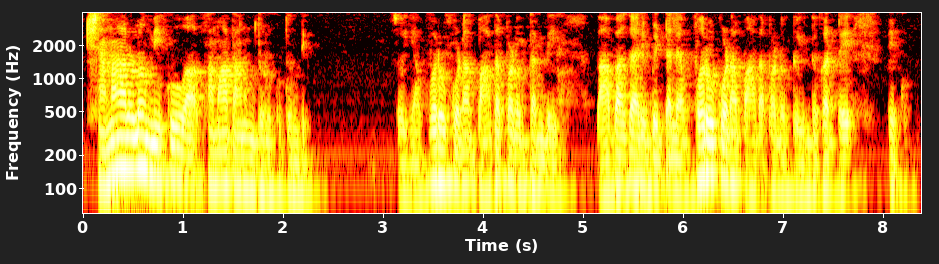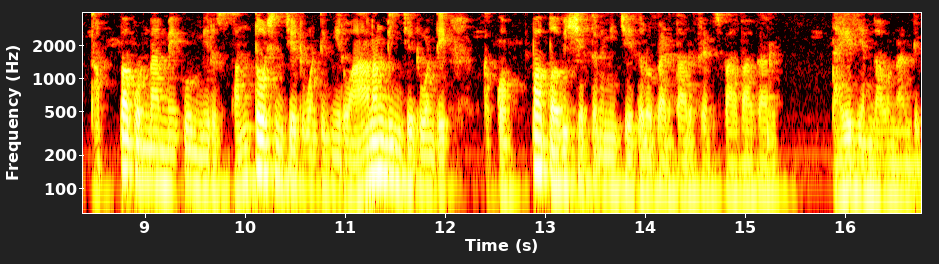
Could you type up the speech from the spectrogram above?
క్షణాలలో మీకు సమాధానం దొరుకుతుంది. సో ఎవ్వరూ కూడా బాధపడొద్దండి. బాబాగారి బిడ్డలు ఎవ్వరూ కూడా బాధపడొద్దు. ఎందుకంటే మీకు తప్పకుండా మీకు మీరు సంతోషించేటువంటి మీరు ఆనందించేటువంటి ఒక గొప్ప భవిష్యత్తుని మీ చేతిలో పెడతారు ఫ్రెండ్స్ బాబా గారు. ధైర్యంగా ఉండండి.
